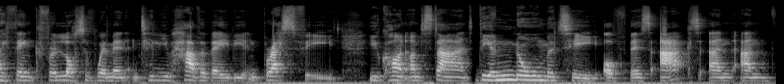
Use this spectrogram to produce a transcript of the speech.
I think for a lot of women, until you have a baby and breastfeed, you can't understand the enormity of this act and, and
